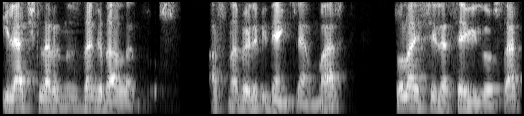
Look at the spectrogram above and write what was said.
ilaçlarınız da gıdalarınız olsun. Aslında böyle bir denklem var. Dolayısıyla sevgili dostlar,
